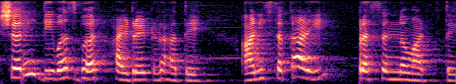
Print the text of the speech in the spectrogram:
शरीर दिवसभर हायड्रेट राहते आणि सकाळी प्रसन्न वाटते.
